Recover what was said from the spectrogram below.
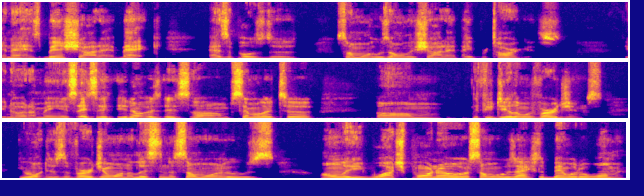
and that has been shot at back, as opposed to someone who's only shot at paper targets. You know what I mean? It's it's it, you know it's, it's um similar to um if you're dealing with virgins. You want does a virgin want to listen to someone who's only watched porno or someone who's actually been with a woman?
